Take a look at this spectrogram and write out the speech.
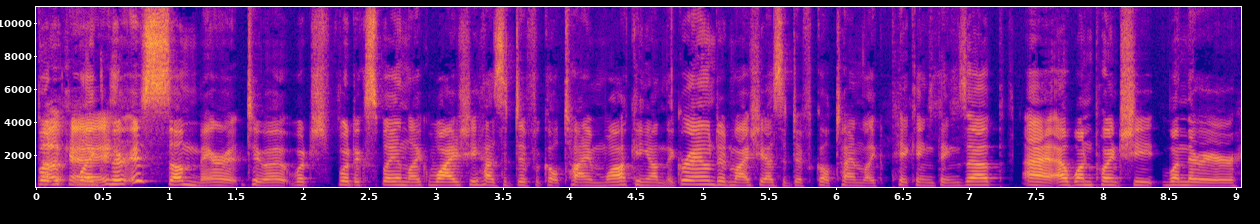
but Okay. like there is some merit to it which would explain like why she has a difficult time walking on the ground and why she has a difficult time like picking things up uh, at one point she when they're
